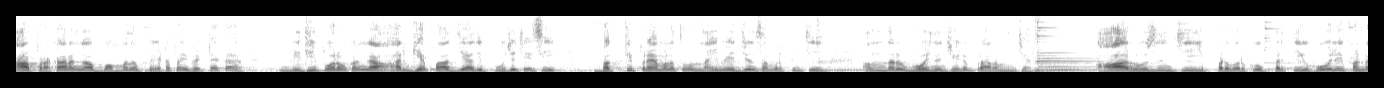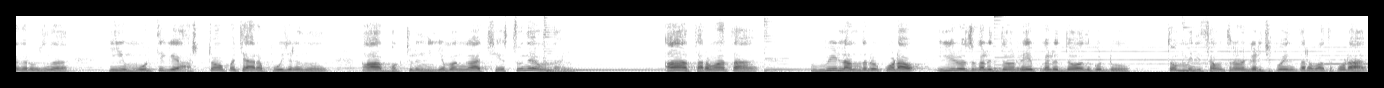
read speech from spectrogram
ఆ ప్రకారంగా బొమ్మను పీటపై పెట్టాక విధిపూర్వకంగా ఆర్ఘ్యపాద్యాది పూజ చేసి భక్తి ప్రేమలతో నైవేద్యం సమర్పించి అందరూ భోజనం చేయడం ప్రారంభించారు. ఆ రోజు నుంచి ఇప్పటి వరకు ప్రతి హోలీ పండగ రోజున ఈ మూర్తికి అష్టోపచార పూజలను ఆ భక్తుడు నియమంగా చేస్తూనే ఉన్నాడు ఆ తర్వాత వీళ్ళందరూ కూడా ఈ రోజు కలుద్దాం రేపు కలుద్దాం అనుకుంటూ తొమ్మిది సంవత్సరాలు గడిచిపోయిన తర్వాత కూడా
